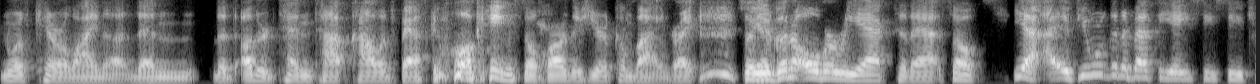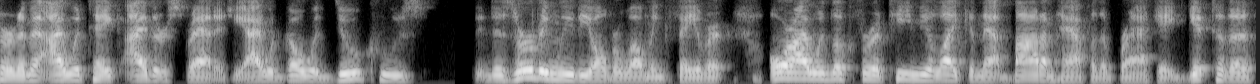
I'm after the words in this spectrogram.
North Carolina than the other ten top college basketball games so far this year combined, right? So you're going to overreact to that. So yeah, if you were going to bet the ACC tournament, I would take either strategy. I would go with Duke, who's deservingly the overwhelming favorite, or I would look for a team you like in that bottom half of the bracket, get to the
